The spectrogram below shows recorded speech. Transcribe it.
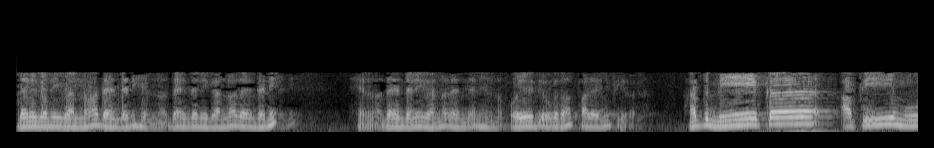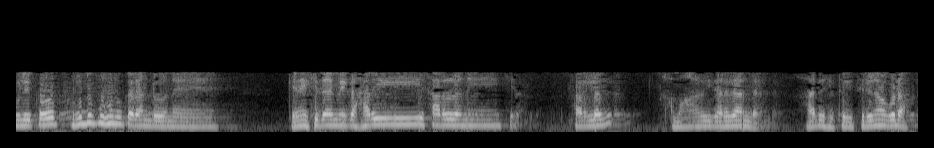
දැනි දැනි ගන්නවා, දැනි දැනි හෙලනවා. දැනි දැනි ගන්නවා, දැනි දැනි හෙලනවා. දැනි දැනි ගන්නවා, දැනි දැනි හෙලනවා. ඔය විදිහ ඔක තමයි පළවෙනි පියවර. හරිද? මේක අපි මූලිකව පුරුදු පුහුණු කරන්න ඕනේ. කෙනෙක් හිතයි මේක හරි සරලනේ කියලා. සරලද? අමාරුයි කරගන්න. හරි හිත විසිරෙනවා ගොඩක්.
